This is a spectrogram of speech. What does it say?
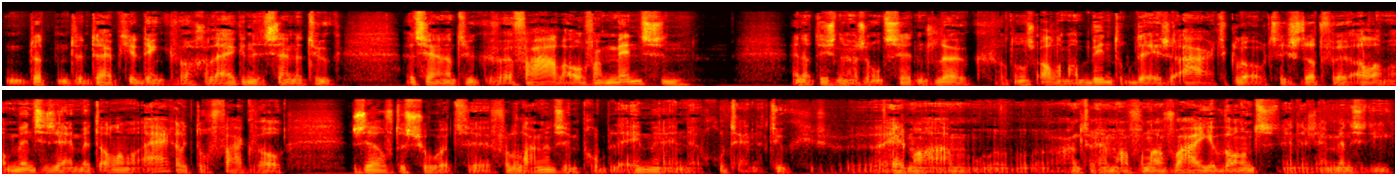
Dat, daar heb je denk ik wel gelijk. En het zijn, natuurlijk, het zijn natuurlijk verhalen over mensen. En dat is nou zo ontzettend leuk. Wat ons allemaal bindt op deze aardkloot. Is dat we allemaal mensen zijn met allemaal eigenlijk toch vaak wel... dezelfde soort uh, verlangens en problemen. En uh, goed, en natuurlijk helemaal aan, hangt er helemaal vanaf waar je woont. En er zijn mensen die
